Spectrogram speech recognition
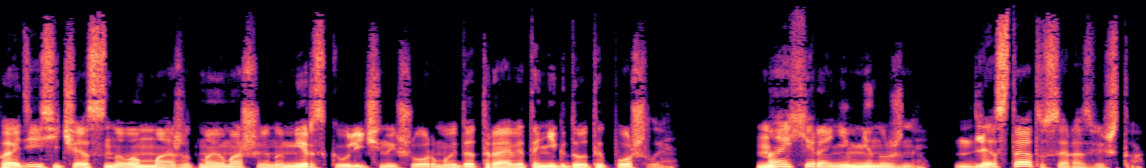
Поди, сейчас снова мажут мою машину мерзкой уличной шормой да травят анекдоты пошлые. Нахер они мне нужны? Для статуса разве что.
